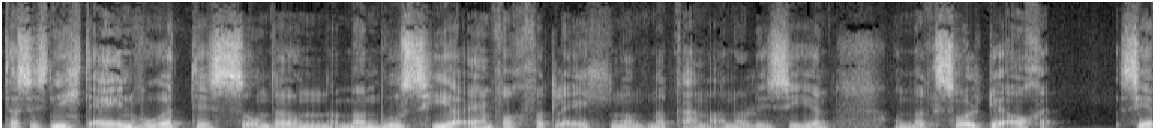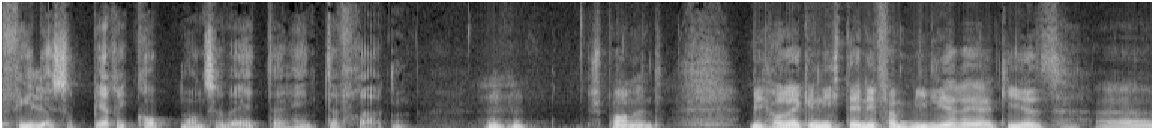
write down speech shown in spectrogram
dass es nicht ein Wort ist, sondern man muss hier einfach vergleichen und man kann analysieren und man sollte auch sehr viele, also Perikopen und so weiter, hinterfragen. Mhm. Spannend. Wie hat eigentlich deine Familie reagiert, äh,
